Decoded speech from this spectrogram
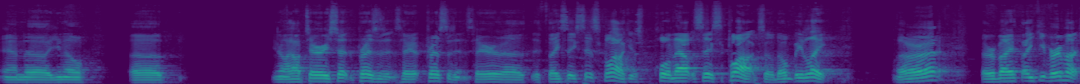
And, uh, you know, uh, you know how Terry set the precedence here. Precedence here. Uh, if they say 6 o'clock, it's pulling out at 6 o'clock, so don't be late. All right? Everybody, thank you very much.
